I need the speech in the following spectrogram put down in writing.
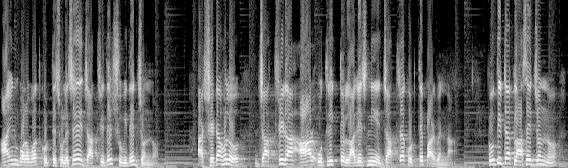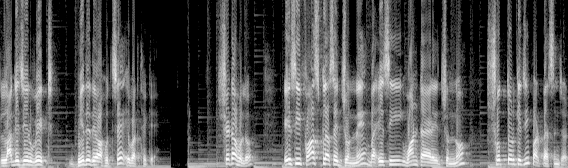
আইন বলবৎ করতে চলেছে যাত্রীদের সুবিধের জন্য। আর সেটা হলো, যাত্রীরা আর অতিরিক্ত লাগেজ নিয়ে যাত্রা করতে পারবেন না। প্রতিটা ক্লাসের জন্য লাগেজের ওয়েট বেঁধে দেওয়া হচ্ছে এবার থেকে। সেটা হলো এসি ফার্স্ট ক্লাসের জন্যে বা এসি ওয়ান টায়ারের জন্য সত্তর kg per passenger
